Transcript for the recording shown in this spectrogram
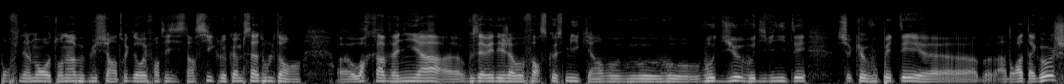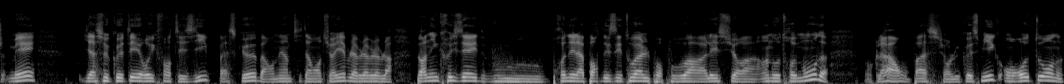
pour finalement retourner un peu plus sur un truc d'heroic fantasy. C'est un cycle comme ça tout le temps. Hein. Warcraft Vanilla, vous avez déjà vos forces cosmiques, hein, vos, vos, dieux, vos divinités, ce que vous pétez à droite à gauche, mais il y a ce côté Heroic Fantasy parce que bah, on est un petit aventurier, blablabla. Burning Crusade, vous prenez la porte des étoiles pour pouvoir aller sur un autre monde. Donc là, on passe sur le cosmique, on retourne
